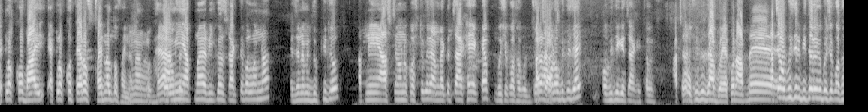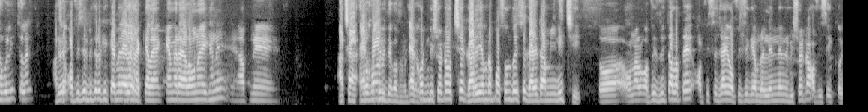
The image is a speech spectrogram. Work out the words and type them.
এক লক্ষ বাই এক লক্ষ তেরো ফাইনাল তো ফাইনাল না ভাইয়া আমি আপনার রিকোয়েস্ট রাখতে পারলাম না এর জন্য আমি দুঃখিত। আপনি আসছেন অনেক কষ্ট করে আমরা একটা চা খাই এক কাপ বসে কথা বলি। চলো আমার আচ্ছা। অফিসে যাই। অফিসে গিয়ে চা খাই চলেন। আচ্ছা অফিসে যাব। এখন আপনি আচ্ছা অফিসের ভিতরে বসে কথা বলি চলেন। আচ্ছা অফিসের ভিতরে কি ক্যামেরা না, ক্যামেরা এলাও না এখানে আপনি আচ্ছা এখন এখন বিষয়টা হচ্ছে গাড়ি আমরা পছন্দ হয়েছে গাড়িটা আমি নিচ্ছি। তো ওনার অফিস দুই তলাতে অফিসে যাই অফিসে গিয়ে আমরা লেনদেনের বিষয়টা অফিসেই করি।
